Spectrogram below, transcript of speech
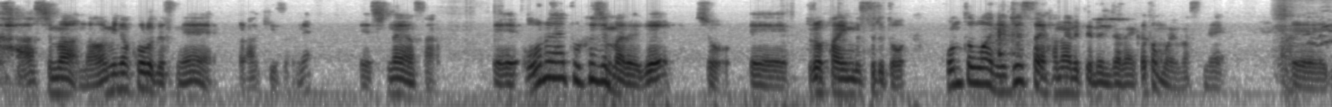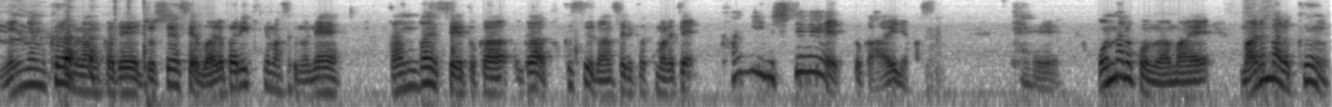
川島直美の頃ですね。ラッキーさんね。えー、シナヤさん。えーオールナイト富士まででしょ、えープロファイリングすると、本当は20歳離れてるんじゃないかと思いますね。えー、年々クラブなんかで女子大生バリバリ生きてますけどね、男大生とかが複数男性に囲まれて、堪忍してとかあいでます。えー女の子の名前、〇〇くんっ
